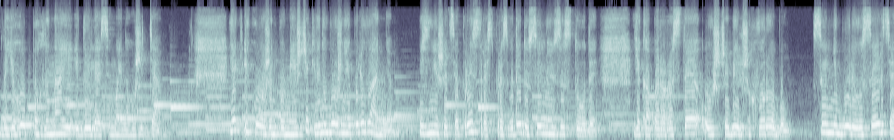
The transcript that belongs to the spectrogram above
де його поглинає ідилія сімейного життя. Як і кожен поміщик, він обожнює полювання. Пізніше ця пристрасть призведе до сильної застуди, яка переросте у ще більшу хворобу. Сильні болі у серця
